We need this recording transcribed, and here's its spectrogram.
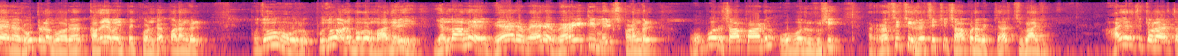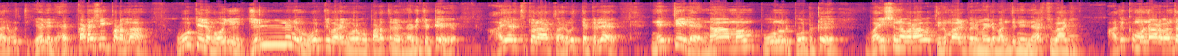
வேற ரூட்டில் போகிற கதையமைப்பை கொண்ட படங்கள். புது ஊர் புது அனுபவம் மாதிரி எல்லாமே வேற வேற வெரைட்டி மீல்ஸ் படங்கள். ஒவ்வொரு சாப்பாடு ஒவ்வொரு ருசி. ரசித்து ரசித்து சாப்பிட வச்சார் சிவாஜி. ஆயிரத்தி தொள்ளாயிரத்தி அறுபத்தி ஏழில் கடைசி படமாக ஊட்டியில் போய் ஜில்லுன்னு ஊட்டி வரை உறவு படத்தில் நடிச்சுட்டு ஆயிரத்தி தொள்ளாயிரத்தி அறுபத்தெட்டில் நெத்தியில் நாமம் பூணூல் போட்டுட்டு வைஷ்ணவராக திருமால் பெருமையில் வந்து நின்றார் சிவாஜி. அதுக்கு முன்னால் வந்த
